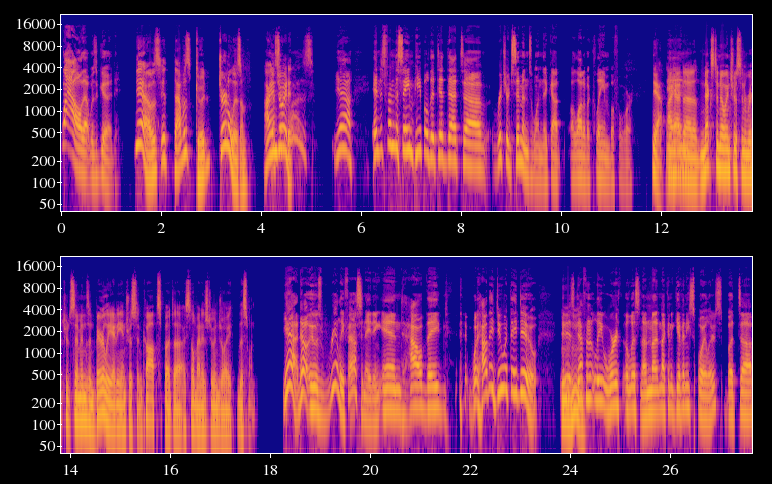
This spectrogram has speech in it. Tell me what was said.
Wow, that was good. Yeah, it was it that was good journalism. I yes, enjoyed it. it. Was. Yeah. And it's from the same people that did that uh, Richard Simmons one that got a lot of acclaim before. Yeah, and, I had uh, next to no interest in Richard Simmons and barely any interest in cops, but uh, I still managed to enjoy this one. Yeah, no, it was really fascinating, and how they how they do what they do. It mm-hmm. is definitely worth a listen. I'm not, not going to give any spoilers, but uh,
